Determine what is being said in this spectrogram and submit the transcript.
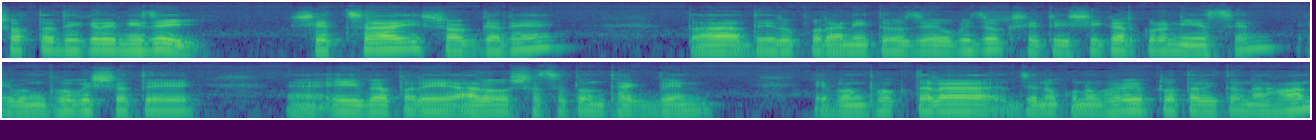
সত্ত্বাধিকারী নিজেই স্বেচ্ছায়, সজ্ঞানে তাদের উপর আনিত যে অভিযোগ, সেটি স্বীকার করে নিয়েছেন এবং ভবিষ্যতে এই ব্যাপারে আরও সচেতন থাকবেন এবং ভোক্তারা যেন কোনোভাবে প্রতারিত না হন।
